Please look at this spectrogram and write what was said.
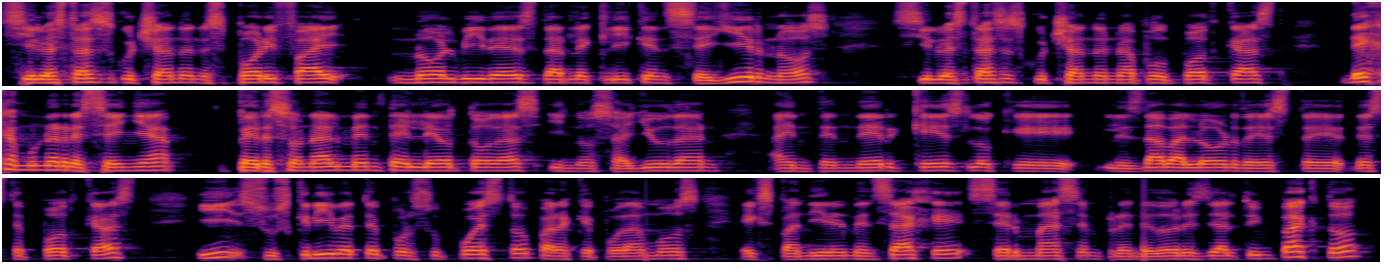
Si lo estás escuchando en Spotify, no olvides darle clic en seguirnos. Si lo estás escuchando en Apple Podcast, déjame una reseña personalmente leo todas y nos ayudan a entender qué es lo que les da valor de este, de este podcast. Y suscríbete, por supuesto, para que podamos expandir el mensaje, ser más emprendedores de alto impacto.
